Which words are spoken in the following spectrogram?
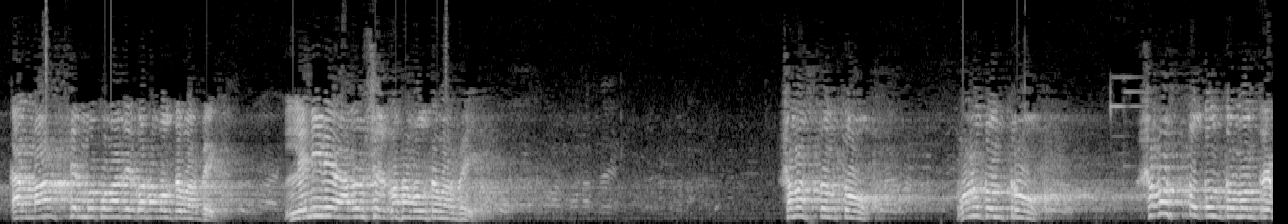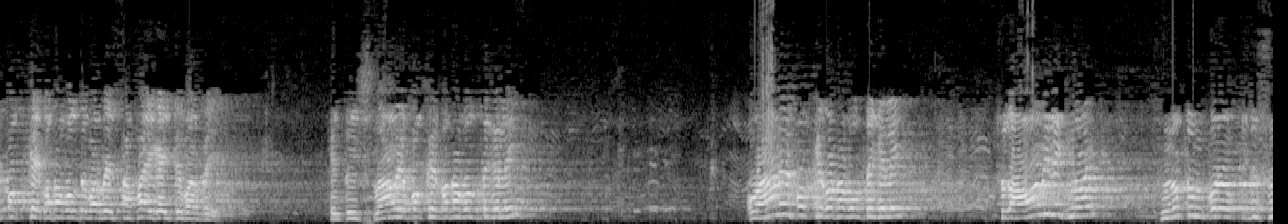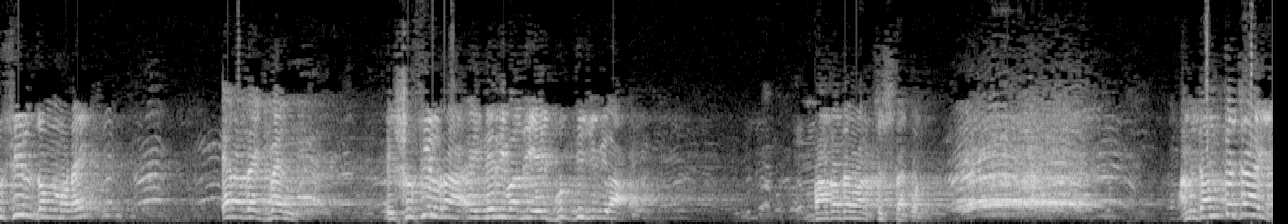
কাল মার্কসের মতবাদের কথা বলতে পারবে। লেনিনের আদর্শের কথা বলতে পারবে। সমাজতন্ত্র, গণতন্ত্র সমস্ত তন্ত্রমন্ত্রের পক্ষে কথা বলতে পারবে, সাফাই গাইতে পারবে। কিন্তু ইসলামের পক্ষে কথা বলতে গেলেই কোরআনের পক্ষে কথা বলতে গেলেই শুধু আওয়ামী লীগ নয়, নতুন করেও কিছু সুশীল জন্ম নেয়। এরা দেখবেন, এই সুশীলরা, এই নেরিবাদী, এই বুদ্ধিজীবীরা বাধা দেওয়ার চেষ্টা করে। আমি জানতে চাই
